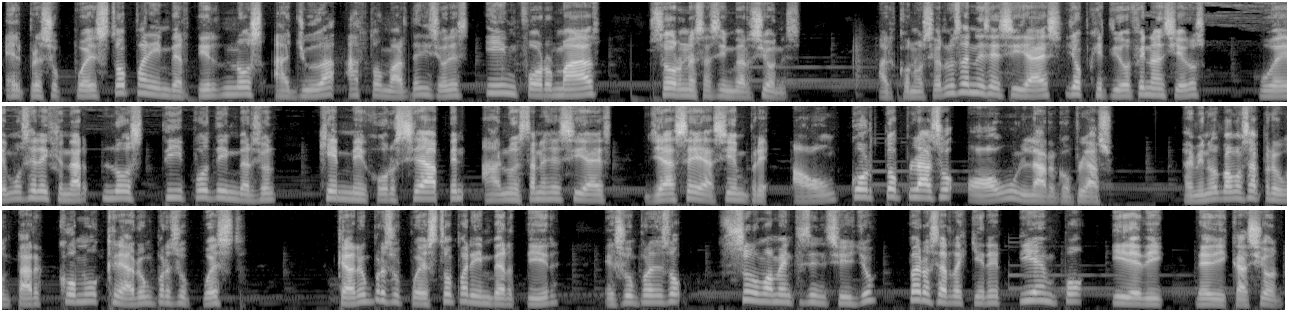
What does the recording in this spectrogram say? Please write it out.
el presupuesto para invertir nos ayuda a tomar decisiones informadas sobre nuestras inversiones. Al conocer nuestras necesidades y objetivos financieros, podemos seleccionar los tipos de inversión que mejor se adapten a nuestras necesidades, ya sea siempre a un corto plazo o a un largo plazo. También nos vamos a preguntar cómo crear un presupuesto. Crear un presupuesto para invertir es un proceso sumamente sencillo, pero se requiere tiempo y dedicación.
